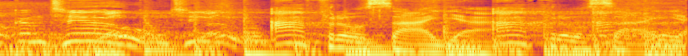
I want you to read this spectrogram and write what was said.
Welcome to, Welcome to Afro Saya. Afro Saya.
